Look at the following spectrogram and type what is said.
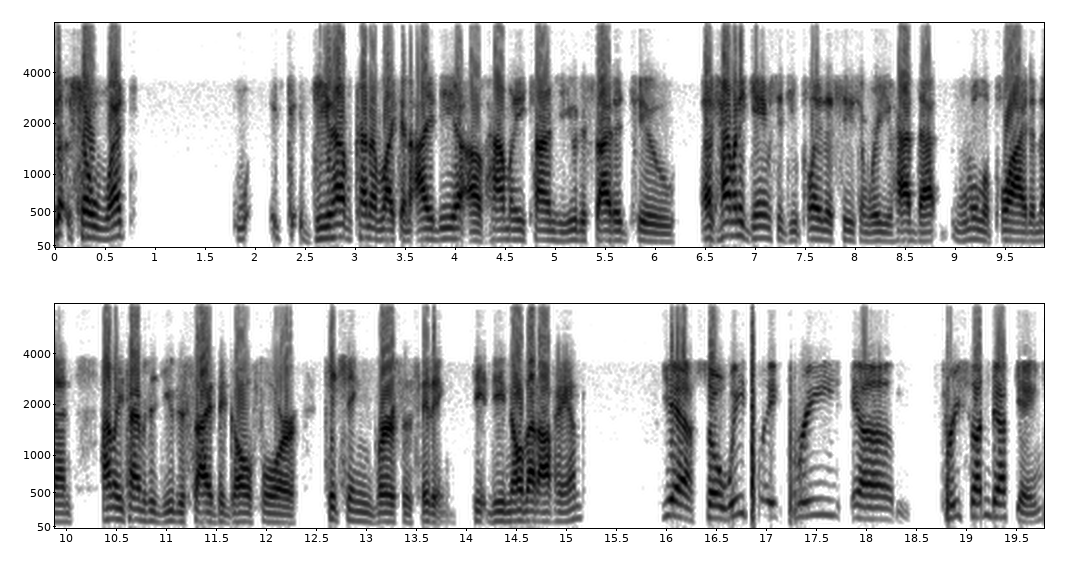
So, so what? Do you have kind of like an idea of how many times you decided to, like, how many games did you play this season where you had that rule applied, and then how many times did you decide to go for pitching versus hitting? Do, do you know that offhand? Yeah, so we played three um, three sudden death games.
